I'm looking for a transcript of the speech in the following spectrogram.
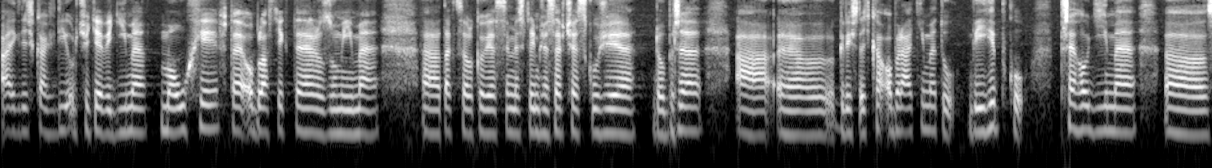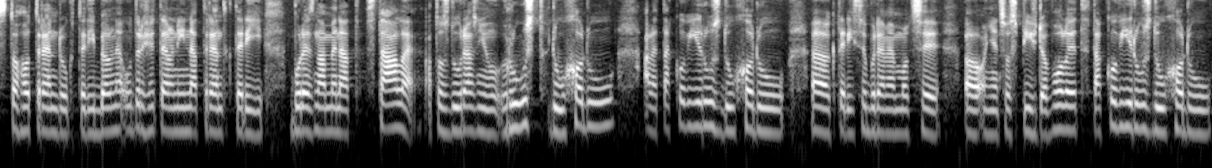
A i když každý určitě vidíme mouchy v té oblasti, které rozumíme, eh, tak celkově si myslím, že se v Česku žije dobře. A eh, když teďka obrátíme tu výhybku, přehodíme eh, z toho trendu, který byl neudržitelný, na trend, který bude znamenat stále, a to zdůraznuju, růst důchodů, ale takový růst důchodů, který si budeme moci o něco spíš dovolit, takový růst důchodů,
